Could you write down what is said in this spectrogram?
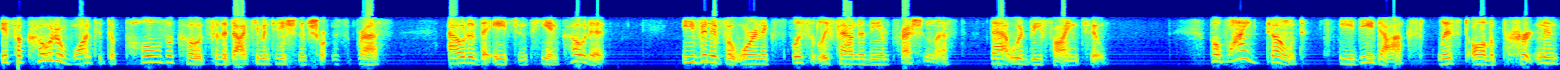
If a coder wanted to pull the code for the documentation of shortness of breath out of the H&P and code it, even if it weren't explicitly found in the impression list, that would be fine too. But why don't ED docs list all the pertinent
